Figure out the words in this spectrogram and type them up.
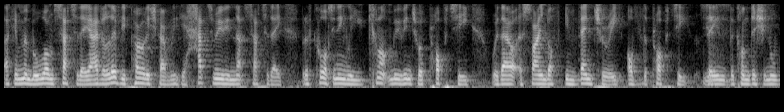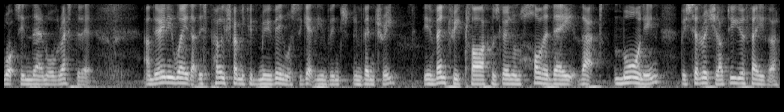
I can remember one Saturday. I had a lovely Polish family. They had to move in that Saturday, but of course, in England, you cannot move into a property without a signed-off inventory of the property, saying Yes. the condition and what's in there and all the rest of it. And the only way that this Polish family could move in was to get the invent- inventory. The inventory clerk was going on holiday that morning, but she said, "Richard, I'll do you a favour.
